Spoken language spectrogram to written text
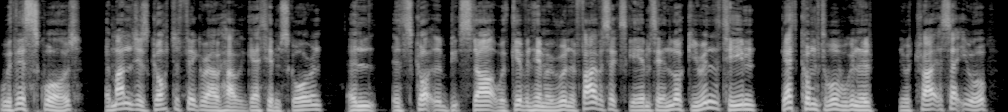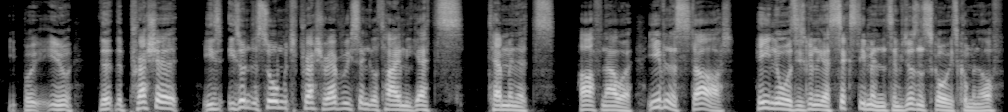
with this squad. A manager's got to figure out how to get him scoring, and it's got to be, start with giving him a run of five or six games, saying, "Look, you're in the team, get comfortable. We're going to you know try to set you up, but you know the the pressure. He's he's under so much pressure every single time he gets ten minutes half an hour, even a start. He knows he's going to get 60 minutes. And If he doesn't score, he's coming off.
